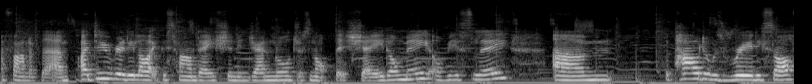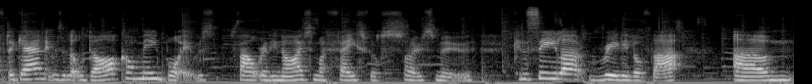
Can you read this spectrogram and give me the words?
a fan of them. I do really like this foundation in general, just not this shade on me, obviously. Um, the powder was really soft. Again, it was a little dark on me, but it was felt really nice and my face feels so smooth. Concealer, really love that. Um,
